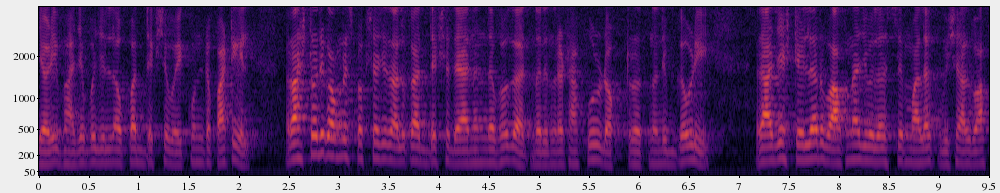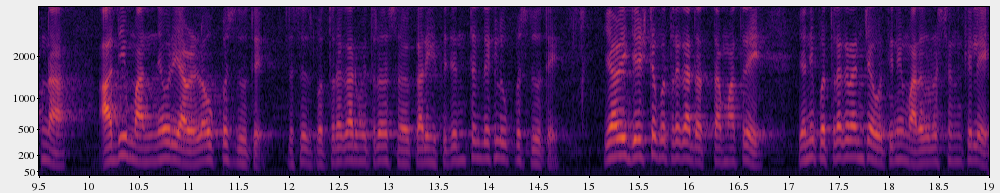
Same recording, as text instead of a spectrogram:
यावेळी भाजप जिल्हा उपाध्यक्ष वैकुंठ पाटील राष्ट्रवादी काँग्रेस पक्षाचे तालुका अध्यक्ष दयानंद भगत नरेंद्र ठाकूर डॉक्टर रत्नदीप गवळी राजेश टेलर वाफना ज्वेलर्सचे मालक विशाल वाफना आदी मान्यवर यावेळेला उपस्थित होते. तसेच पत्रकार मित्र सहकारी हितचिंतक देखील उपस्थित होते. यावेळी ज्येष्ठ पत्रकार दत्ता म्हात्रे यांनी पत्रकारांच्या वतीने मार्गदर्शन केले.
